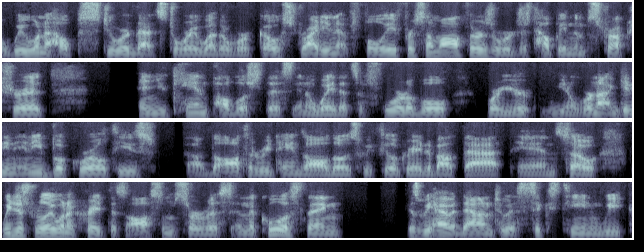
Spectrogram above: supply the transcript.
We want to help steward that story, whether we're ghostwriting it fully for some authors or we're just helping them structure it. And you can publish this in a way that's affordable, where you're, you know, we're not getting any book royalties. Uh, the author retains all those. We feel great about that. And so we just really want to create this awesome service. And the coolest thing is we have it down to a 16 week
